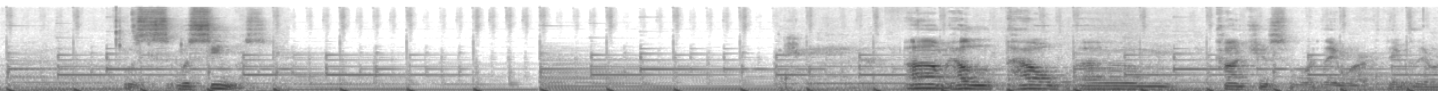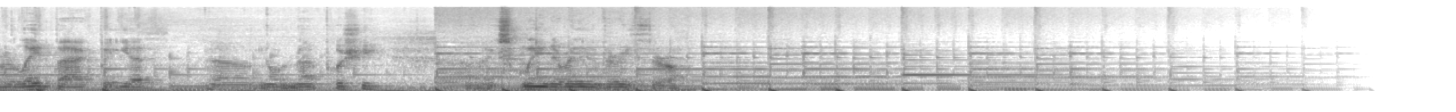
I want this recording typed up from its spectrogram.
was, was seamless. Um, how how um, conscious were they were. They, they were laid back, but yet uh, you know not pushy. Uh, explained everything very thorough.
